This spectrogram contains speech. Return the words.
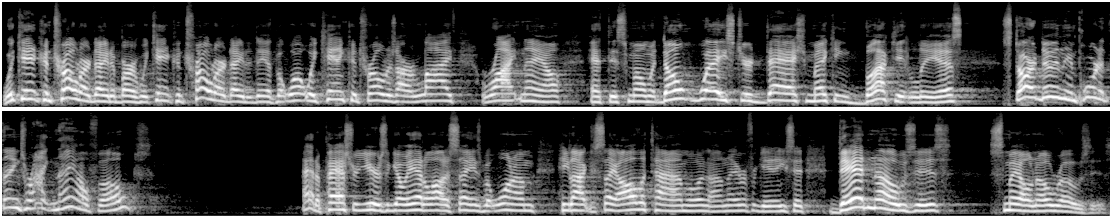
We can't control our date of birth, we can't control our date of death, but what we can control is our life right now at this moment. Don't waste your dash making bucket list. Start doing the important things right now, folks. I had a pastor years ago, he had a lot of sayings, but one of them he liked to say all the time, was, I'll never forget, it, he said, Dead noses smell no roses.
